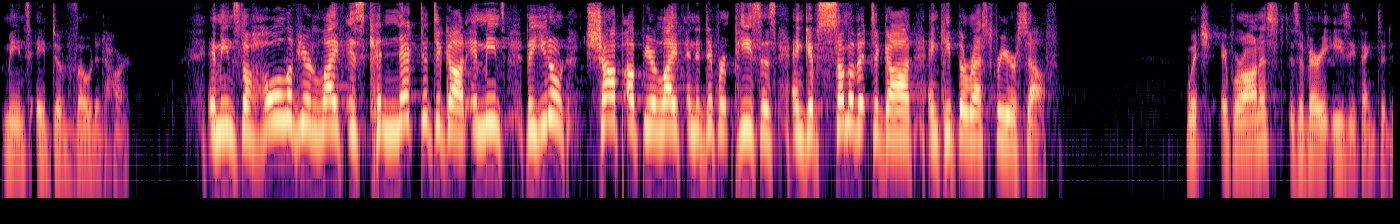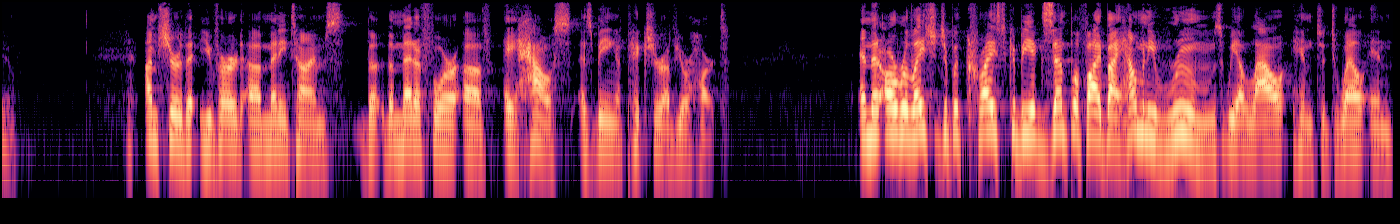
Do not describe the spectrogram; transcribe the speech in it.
means a devoted heart. It means the whole of your life is connected to God. It means that you don't chop up your life into different pieces and give some of it to God and keep the rest for yourself. Which, if we're honest, is a very easy thing to do. I'm sure that you've heard uh, many times the, the metaphor of a house as being a picture of your heart. And that our relationship with Christ could be exemplified by how many rooms we allow Him to dwell in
